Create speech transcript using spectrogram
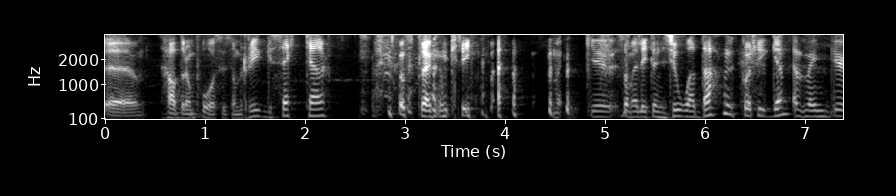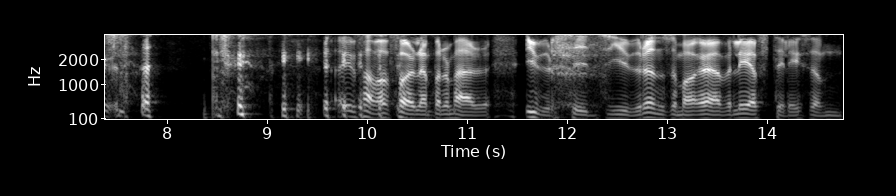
eh, hade de på sig som ryggsäckar och sprang omkring med. Men gud. Som en liten Yoda på ryggen. Men gud. Jag är ju fan vad förolämpar de här urtidsdjuren som har överlevt i liksom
